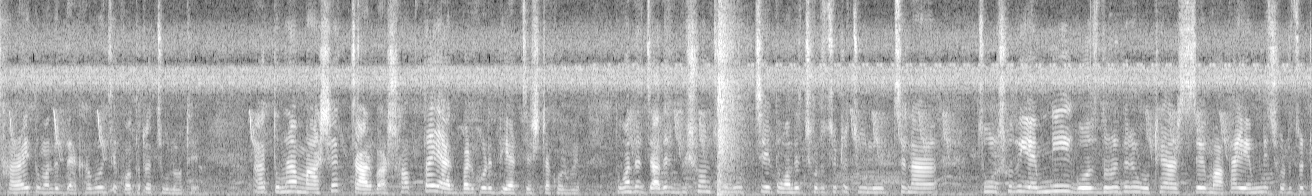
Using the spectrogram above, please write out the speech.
ছাড়াই তোমাদের দেখাবো যে কতটা চুল ওঠে। আর তোমরা মাসে চারবার, সপ্তাহে একবার করে দেওয়ার চেষ্টা করবে। তোমাদের যাদের ভীষণ চুল উঠছে, তোমাদের ছোট ছোট চুল উঠছে না, চুল শুধু এমনি গোজ ধরে ধরে উঠে আসছে, মাথায় এমনি ছোট ছোট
